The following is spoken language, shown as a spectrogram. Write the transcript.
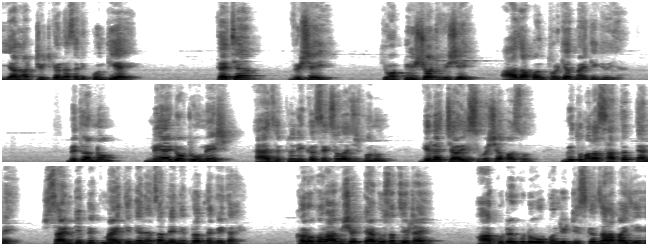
यांना ट्रीट करण्यासाठी कोणती आहे? त्याच्याविषयी किंवा पी शॉटविषयी आज आपण थोडक्यात माहिती घेऊया. मित्रांनो मी आहे doctor Umesh as a clinical sexologist म्हणून गेल्या चाळीस वर्षापासून मी तुम्हाला सातत्याने सायंटिफिक माहिती देण्याचा नेहमी प्रयत्न करीत आहे. खरोखर हा विषय टॅबू सब्जेक्ट आहे. हा कुठं कुठं ओपनली डिस्कस झाला पाहिजे.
